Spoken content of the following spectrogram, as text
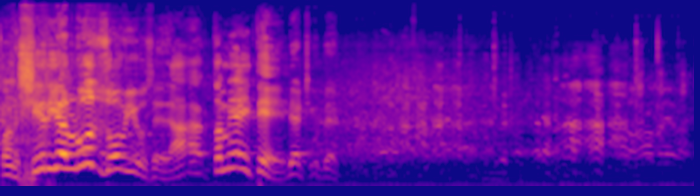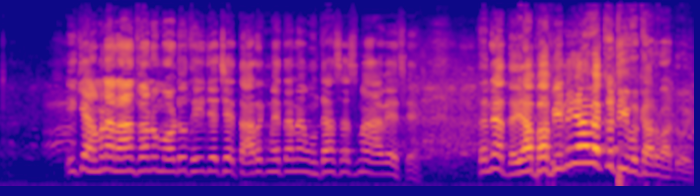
પણ સિરિયલું જ જોવ્યું છે. આ તમે તે બેઠી બેઠી. ઈ કે હમણાં રાંધવાનું મોડું થઈ જાય છે તારક મહેતાના ઊંધા સસમાં આવે છે. તને દયા ભાભી નહીં આવે કઠી વગાડવા ડોય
